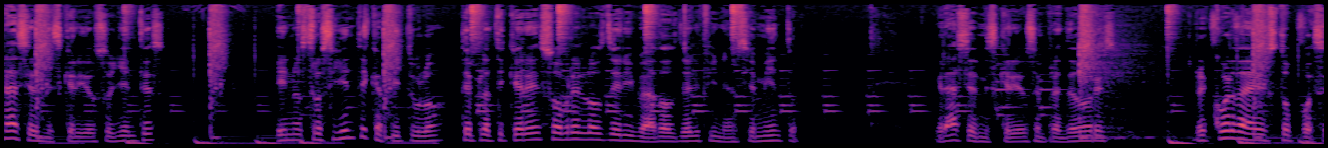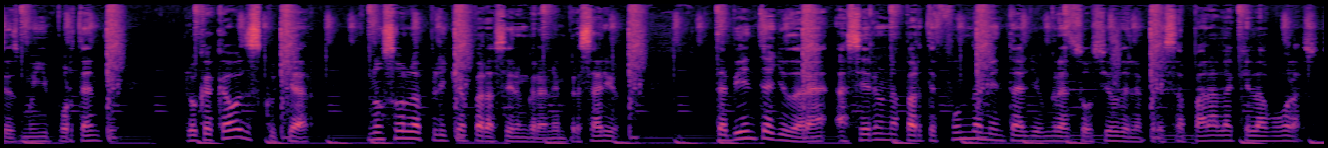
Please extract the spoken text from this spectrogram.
Gracias mis queridos oyentes. En nuestro siguiente capítulo te platicaré sobre los derivados del financiamiento. Gracias mis queridos emprendedores. Recuerda esto pues es muy importante. Lo que acabas de escuchar no solo aplica para ser un gran empresario, también te ayudará a ser una parte fundamental y un gran socio de la empresa para la que laboras,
